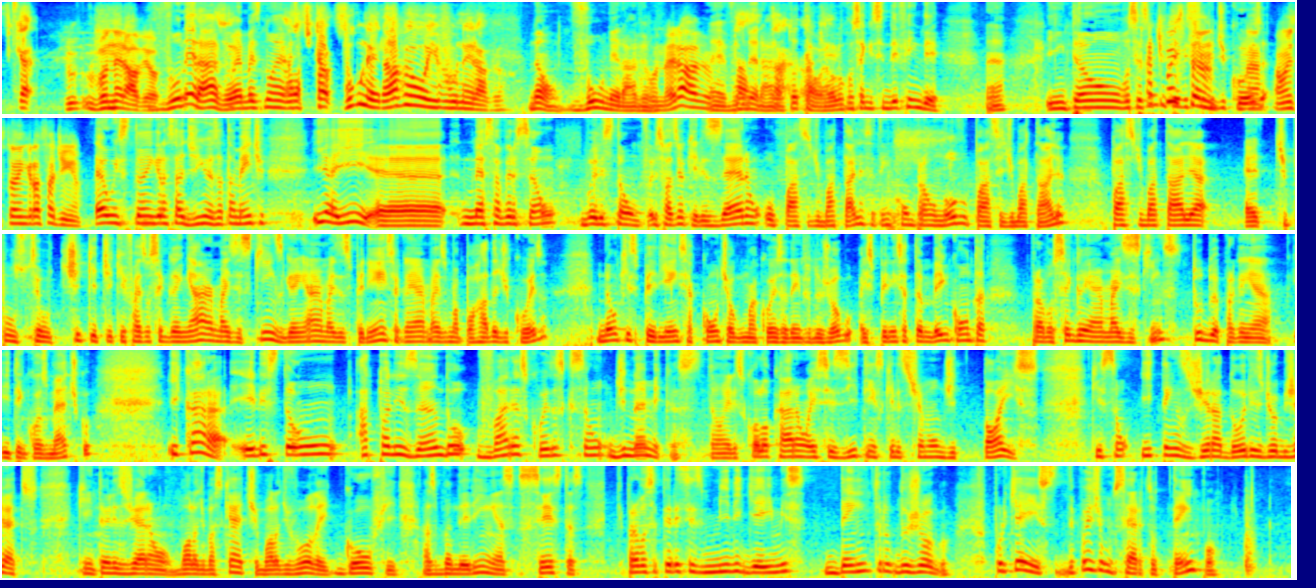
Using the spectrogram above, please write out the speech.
fica Vulnerável. Vulnerável, é, mas não é. Ela fica vulnerável ou invulnerável? Não, vulnerável. Vulnerável. É, vulnerável, tá, total. ok. Ela não consegue se defender, né? E Então, você É sempre tipo teve esse stun, tipo de coisa. né? É um stun engraçadinho. É o stun engraçadinho, exatamente. E aí, é, nessa versão, eles estão. Eles fazem o quê? Eles zeram o passe de batalha. Você tem que comprar um novo passe de batalha. O passe de batalha é tipo o seu ticket que faz você ganhar mais skins, ganhar mais experiência, ganhar mais uma porrada de coisa. Não que experiência conte alguma coisa dentro do jogo, a experiência também conta para você ganhar mais skins. Tudo é para ganhar item cosmético. E cara, eles estão atualizando várias coisas que são dinâmicas. Então eles colocaram esses itens que eles chamam de toys, que são itens geradores de objetos. Que então eles geram bola de basquete, bola de vôlei, golfe, as bandeirinhas, cestas, para você ter esses minigames dentro do jogo. Porque é isso, depois de um certo tempo,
